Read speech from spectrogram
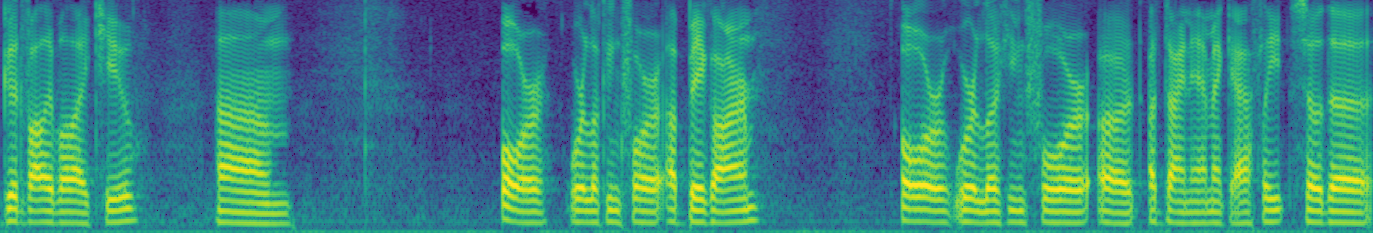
good volleyball IQ, um, or we're looking for a big arm, or we're looking for a, a dynamic athlete. So the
